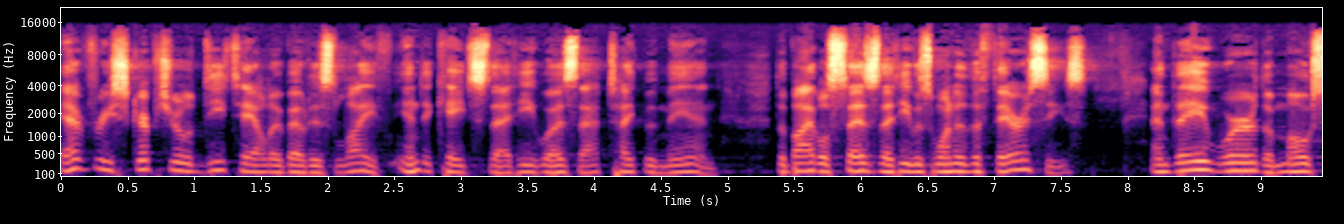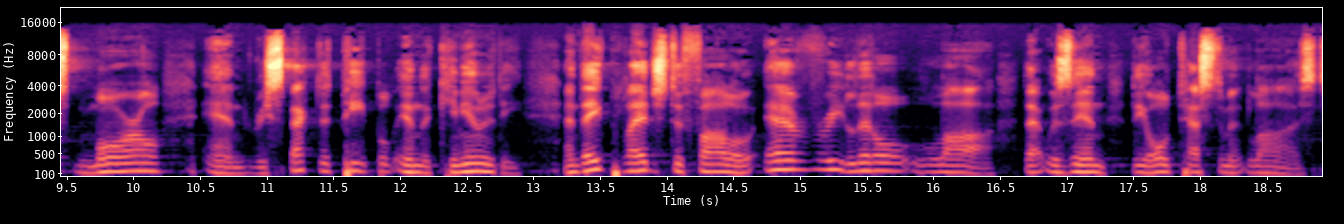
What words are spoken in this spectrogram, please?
Every scriptural detail about his life indicates that he was that type of man. The Bible says that he was one of the Pharisees, and they were the most moral and respected people in the community. And they pledged to follow every little law that was in the Old Testament laws.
